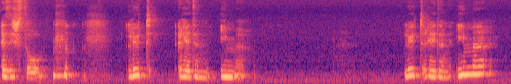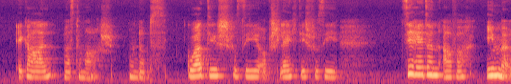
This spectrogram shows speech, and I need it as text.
es ist so, Leute reden immer. Leute reden immer, egal was du machst. Und ob es gut ist für sie, ob es schlecht ist für sie. Sie reden einfach immer.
